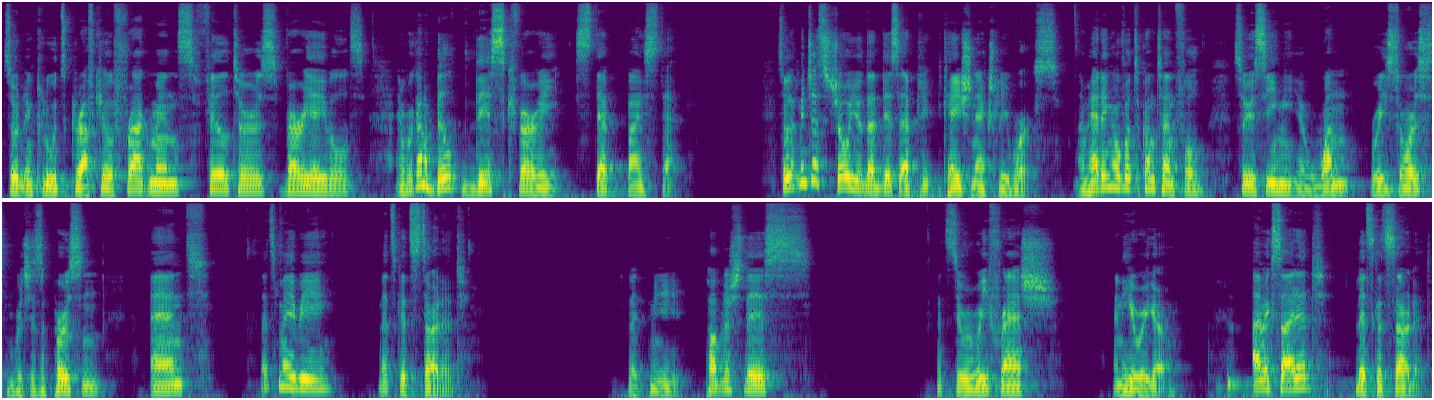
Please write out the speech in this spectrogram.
So it includes GraphQL fragments, filters, variables, and we're going to build this query step by step. So let me just show you that this application actually works. I'm heading over to Contentful. So you're seeing here one resource, which is a person. And let's maybe, let's get started. Let me publish this. Let's do a refresh. And here we go. I'm excited. Let's get started.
